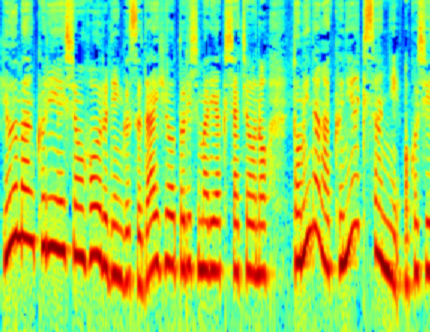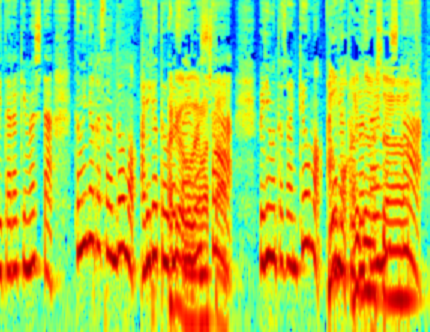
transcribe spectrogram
ヒューマンクリエーションホールディングス代表取締役社長の富永邦明さんにお越しいただきました。富永さんどうもありがとうございました。藤本さん今日もありがとうございました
